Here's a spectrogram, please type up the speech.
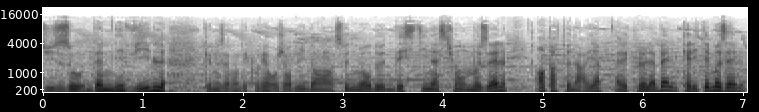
du zoo d'Amnéville, que nous avons découvert aujourd'hui dans ce numéro de Destination Moselle, en partenariat avec le label Qualité Moselle.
